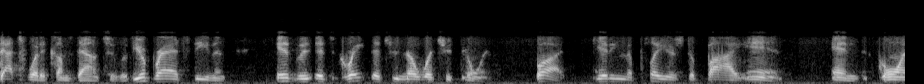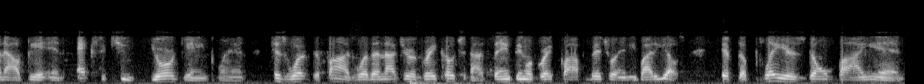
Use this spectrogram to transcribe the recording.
That's what it comes down to. If you're Brad Stevens, it, it's great that you know what you're doing, but getting the players to buy in and going out there and execute your game plan is what defines whether or not you're a great coach or not. Same thing with Gregg Popovich or anybody else. If the players don't buy in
